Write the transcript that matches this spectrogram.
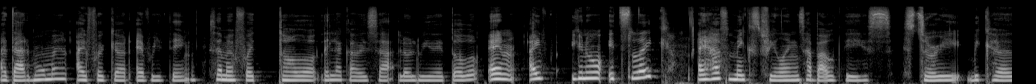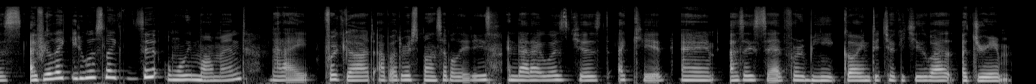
at that moment I forgot everything. Se me fue todo de la cabeza, lo olvidé todo. And I, you know, it's like I have mixed feelings about this story because I feel like it was like the only moment that I forgot about responsibilities and that I was just a kid. And as I said, for me, going to Chuck E. Cheese was a dream.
